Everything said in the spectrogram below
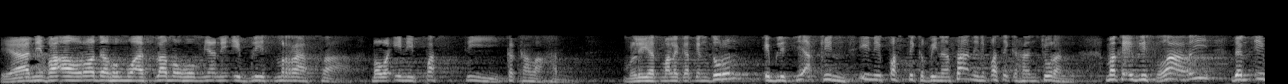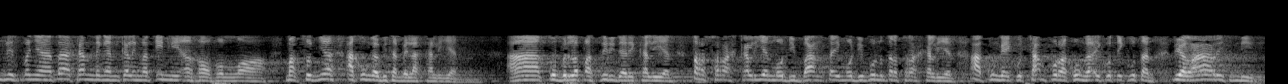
Yani fa'auradahum wa aslamahum yani iblis merasa bahwa ini pasti kekalahan. Melihat malaikat yang turun, iblis yakin ini pasti kebinasaan, ini pasti kehancuran. Maka iblis lari dan iblis menyatakan dengan kalimat ini akhafullah. Maksudnya aku nggak bisa bela kalian. Aku berlepas diri dari kalian. Terserah kalian mau dibantai, mau dibunuh, terserah kalian. Aku nggak ikut campur, aku nggak ikut ikutan. Dia lari sendiri.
